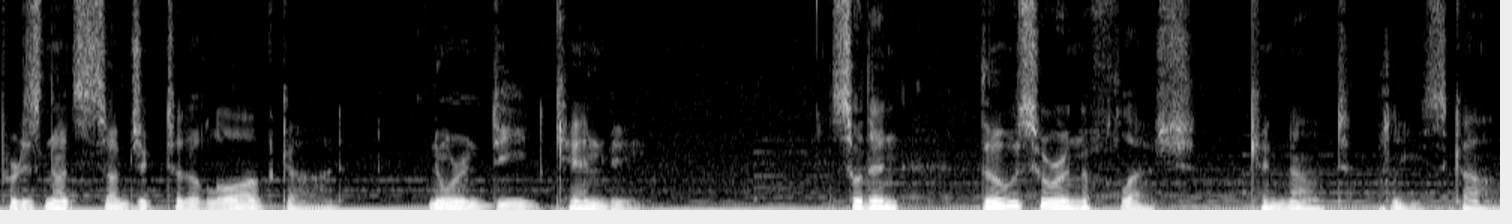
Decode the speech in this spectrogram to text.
for it is not subject to the law of God, nor indeed can be. So then, those who are in the flesh cannot please God.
